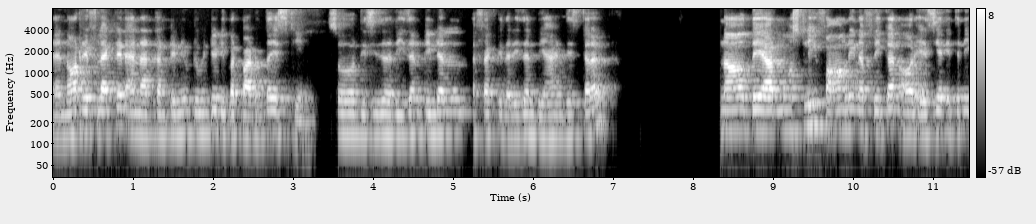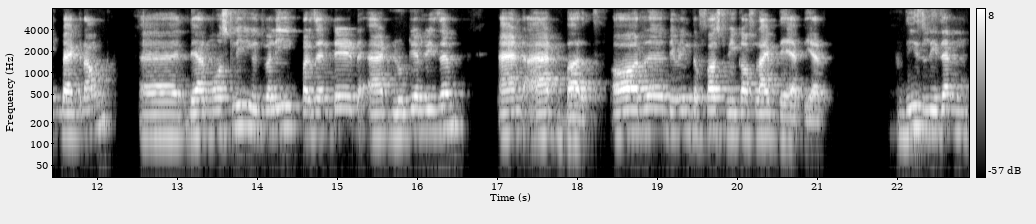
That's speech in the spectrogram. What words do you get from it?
uh, not reflected and are continued to into deeper part of the skin. So this is the reason Tyndall effect is the reason behind this color now they are mostly found in African or Asian ethnic background. Uh, they are mostly usually presented at gluteal region and at birth or uh, during the first week of life they appear. These lesions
